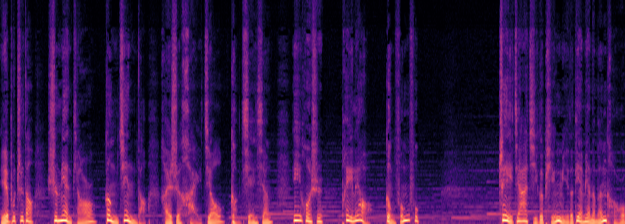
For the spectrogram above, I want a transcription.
也不知道是面条更劲道，还是海椒更鲜香，亦或是配料更丰富。这家几个平米的店面的门口，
